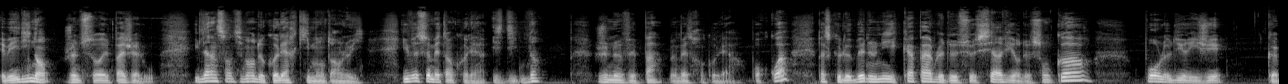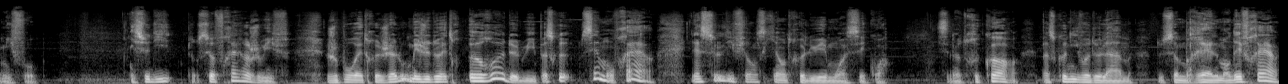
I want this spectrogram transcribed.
eh bien il dit non, je ne serai pas jaloux. Il a un sentiment de colère qui monte en lui. Il veut se mettre en colère. Il se dit non, je ne vais pas me mettre en colère. Pourquoi? Parce que le Benoni est capable de se servir de son corps pour le diriger comme il faut. Il se dit, ce frère juif, je pourrais être jaloux, mais je dois être heureux de lui, parce que c'est mon frère. la seule différence qu'il y a entre lui et moi, c'est quoi? C'est notre corps, parce qu'au niveau de l'âme, nous sommes réellement des frères.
